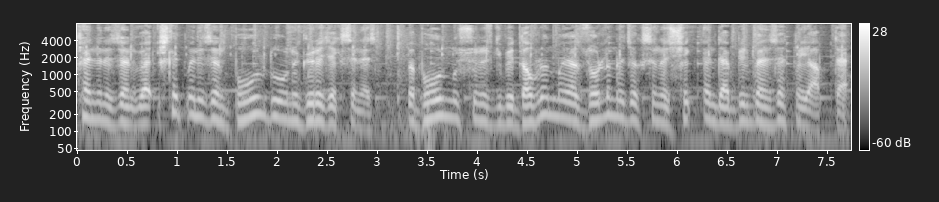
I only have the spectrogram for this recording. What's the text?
Kendinizin ve işletmenizin boğulduğunu göreceksiniz ve boğulmuşsunuz gibi davranmaya zorlanacaksınız şeklinde bir benzetme yaptı.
